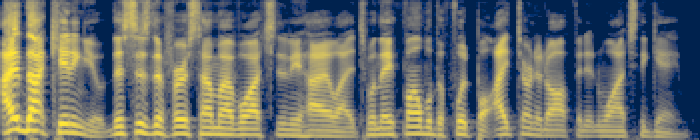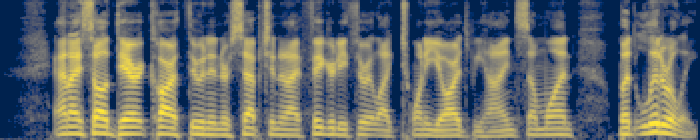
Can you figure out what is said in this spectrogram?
I'm not kidding you. This is the first time I've watched any highlights. When they fumbled the football, I turned it off and didn't watch the game. And I saw Derek Carr threw an interception, and I figured he threw it like 20 yards behind someone. But literally,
